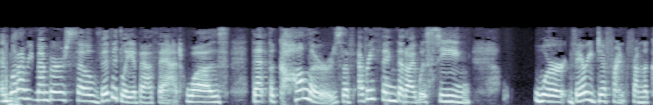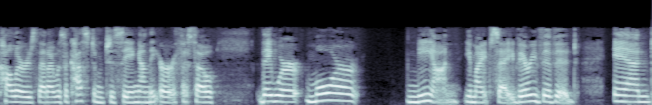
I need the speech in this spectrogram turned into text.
And what I remember so vividly about that was that the colors of everything that I was seeing were very different from the colors that I was accustomed to seeing on the earth. So they were more neon, you might say, very vivid. And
